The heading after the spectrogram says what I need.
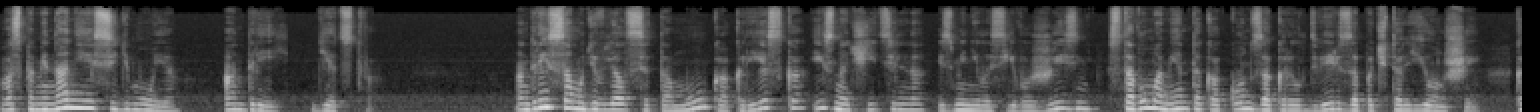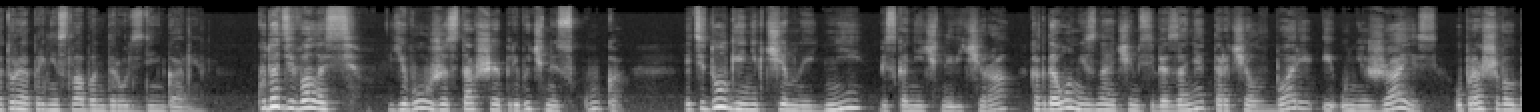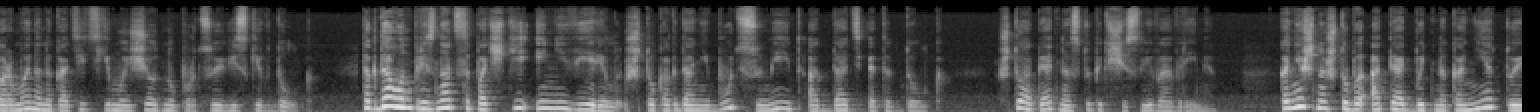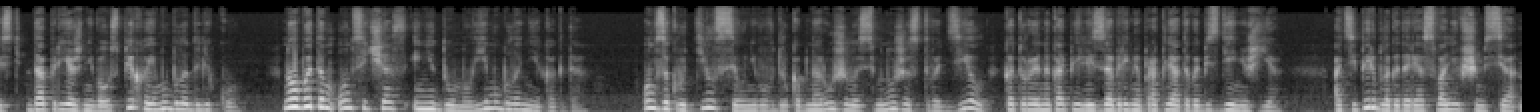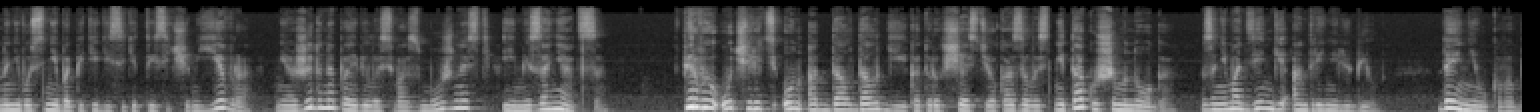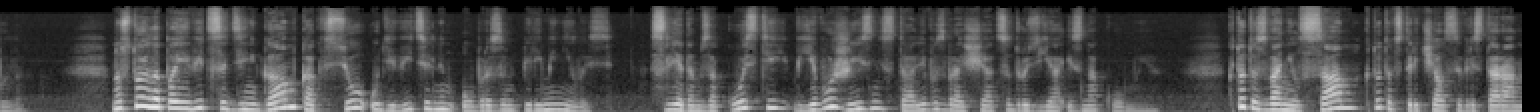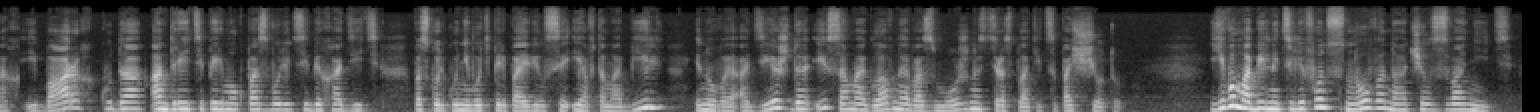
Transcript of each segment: Воспоминание седьмое. Андрей. Детство. Андрей сам удивлялся тому, как резко и значительно изменилась его жизнь с того момента, как он закрыл дверь за почтальоншей, которая принесла бандероль с деньгами. Куда девалась его уже ставшая привычной скука, эти долгие никчемные дни, бесконечные вечера, когда он, не зная, чем себя занять, торчал в баре и, унижаясь, упрашивал бармена накатить ему еще одну порцию виски в долг. Тогда он, признаться, почти и не верил, что когда-нибудь сумеет отдать этот долг, что опять наступит счастливое время. Конечно, чтобы опять быть на коне, то есть до прежнего успеха, ему было далеко. Но об этом он сейчас и не думал, ему было некогда. Он закрутился, у него вдруг обнаружилось множество дел, которые накопились за время проклятого безденежья – а теперь, благодаря свалившимся на него с неба 50 тысячам евро, неожиданно появилась возможность ими заняться. В первую очередь он отдал долги, которых, к счастью, оказалось не так уж и много. Занимать деньги Андрей не любил, да и не у кого было. Но стоило появиться деньгам, как все удивительным образом переменилось. Следом за Костей в его жизнь стали возвращаться друзья и знакомые. Кто-то звонил сам, кто-то встречался в ресторанах и барах, куда Андрей теперь мог позволить себе ходить, поскольку у него теперь появился и автомобиль, и новая одежда, и, самое главное, возможность расплатиться по счету. Его мобильный телефон снова начал звонить.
